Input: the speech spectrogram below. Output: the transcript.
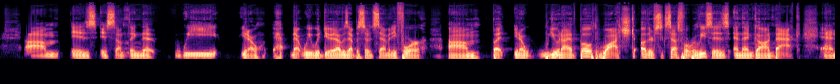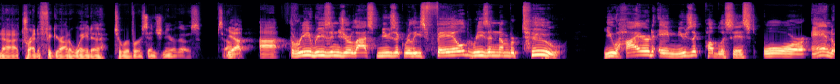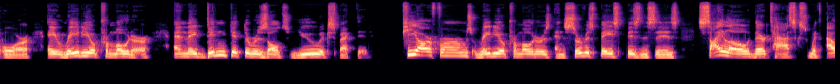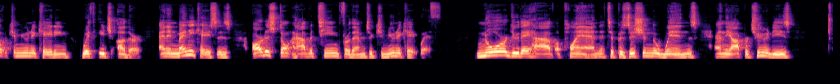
um, is is something that we you know ha- that we would do. That was episode 74 um, but you know you and i have both watched other successful releases and then gone back and uh, tried to figure out a way to to reverse engineer those. So yep. Uh, three reasons your last music release failed. Reason number two you hired a music publicist or and or a radio promoter and they didn't get the results you expected. PR firms, radio promoters, and service based businesses silo their tasks without communicating with each other. And in many cases, artists don't have a team for them to communicate with, nor do they have a plan to position the wins and the opportunities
